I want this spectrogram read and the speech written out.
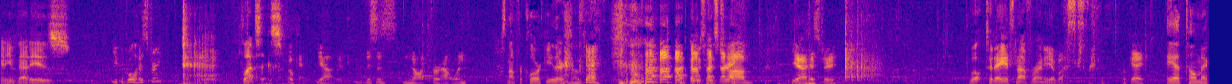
any of that is? You could roll history? Flat six. Okay, yeah, this is not for Alwyn. It's not for Klork either. Okay. It was history. Um, yeah, history. Well, today it's not for any of us. Okay. hey, Atomic,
